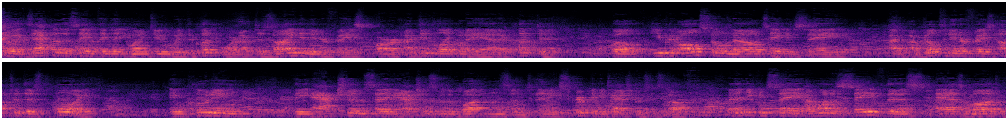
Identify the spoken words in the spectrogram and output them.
So exactly the same thing that you might do with the clipboard. I've designed an interface part, I didn't like what I had, I clicked it. Well, you could also now take and say, I, I built an interface up to this point, including the actions, setting actions for the buttons and any scripting attachments and stuff. And then you can say, I want to save this as a module.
